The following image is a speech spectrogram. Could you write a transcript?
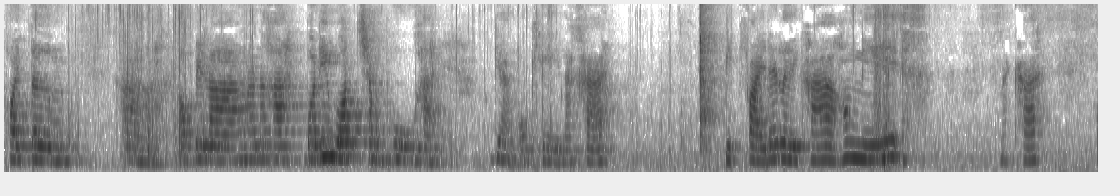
พลอยเติม เอาไปล้างแล้วนะคะ body wash แชมพูค่ะ ทุกอย่างโอเคนะคะ ปิดไฟได้เลยค่ะ ห้องนี้นะคะ โอ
